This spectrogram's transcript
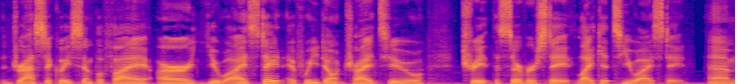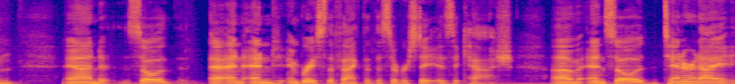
drastically simplify our UI state if we don't try to treat the server state like its UI state. Um, and so and and embrace the fact that the server state is a cache. Um, and so Tanner and I,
